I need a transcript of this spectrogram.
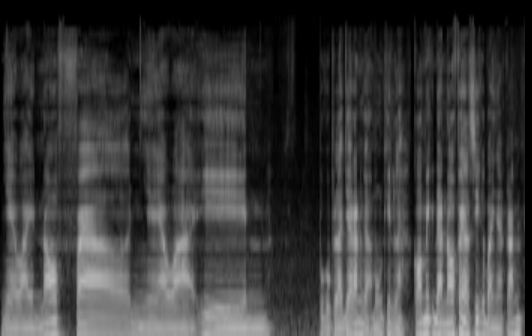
nyewain novel, nyewain buku pelajaran nggak mungkin lah. Komik dan novel sih kebanyakan.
